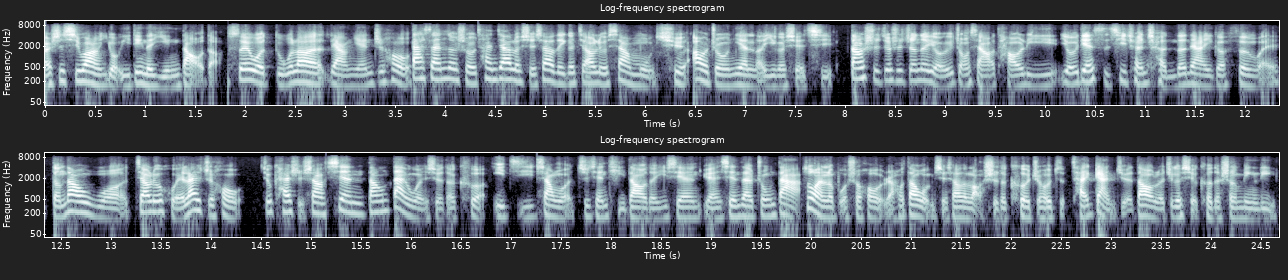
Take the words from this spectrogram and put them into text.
而是希望有一定的引导的，所以我读了两年之后，大三的时候参加了学校的一个交流项目，去澳洲念了一个学期。当时就是真的有一种想要逃离，有一点死气沉沉的那样一个氛围。等到我交流回来之后。就开始上现当代文学的课，以及像我之前提到的一些原先在中大做完了博士后，然后到我们学校的老师的课之后，就才感觉到了这个学科的生命力。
